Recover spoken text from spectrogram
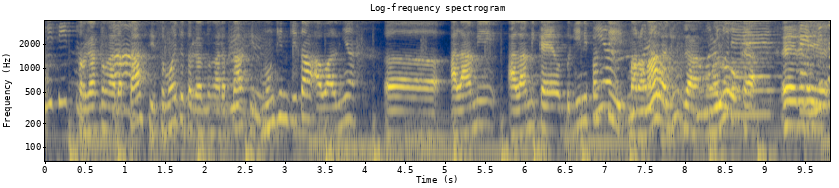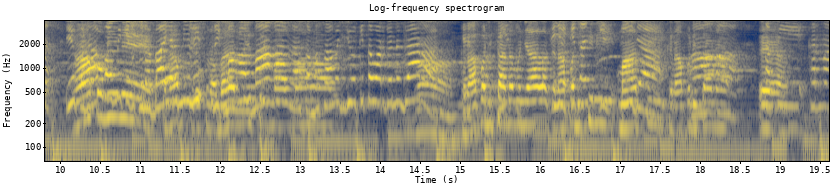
kondisi-kondisi itu tergantung Ah, adaptasi. Semua itu tergantung adaptasi. Mm-mm. Mungkin kita awalnya eh, alami alami kayak begini pasti Iya, marah-marah mengeluh. juga, Mengeluh kayak eh kayak minta, ya kenapa kenapa Mi begini? kita sudah bayar kita listrik mahal-mahal nah sama-sama juga kita warga negara Ah, Ya, kenapa di sana menyala? Iya, Kenapa di sini tidak. mati? Kenapa di Ah, sana? Eh, tapi karena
